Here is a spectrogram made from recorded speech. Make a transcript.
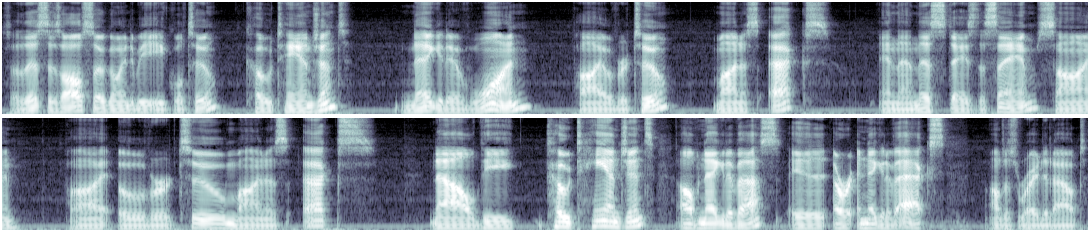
So this is also going to be equal to cotangent negative 1 pi over 2 minus x, and then this stays the same, sine pi over 2 minus x. Now, the cotangent of negative s, is, or negative x, I'll just write it out.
